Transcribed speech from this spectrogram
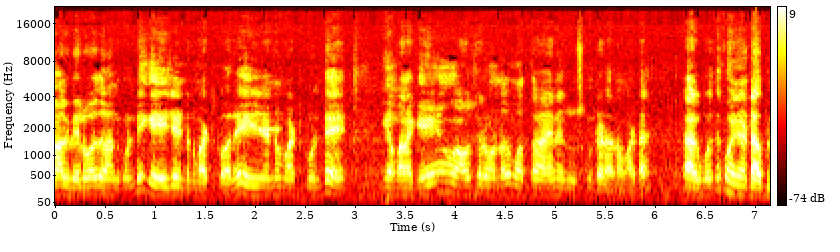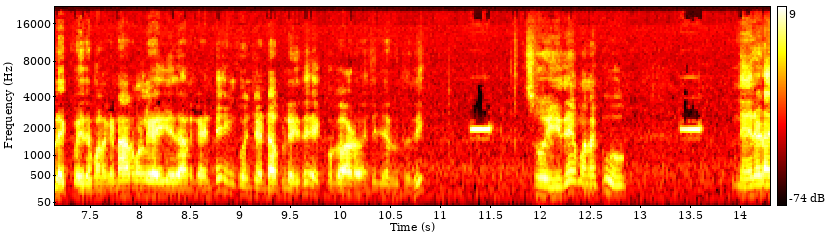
మాకు తెలియదు అనుకుంటే ఇక ఏజెంట్ని పట్టుకోవాలి. ఏజెంట్ని పట్టుకుంటే ఇక మనకేం అవసరం ఉండదు. మొత్తం ఆయన చూసుకుంటాడు అనమాట కాకపోతే కొంచెం డబ్బులు ఎక్కువ అయితే మనకి నార్మల్గా అయ్యేదానికంటే ఇంకొంచెం డబ్బులు అయితే ఎక్కువ కావడం అయితే జరుగుతుంది. సో ఇదే మనకు నేరడా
